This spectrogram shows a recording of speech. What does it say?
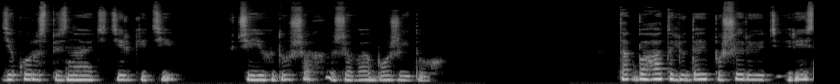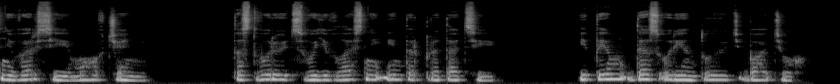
яку розпізнають тільки ті, в чиїх душах живе Божий Дух. Так багато людей поширюють різні версії мого вчення та створюють свої власні інтерпретації і тим дезорієнтують багатьох.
